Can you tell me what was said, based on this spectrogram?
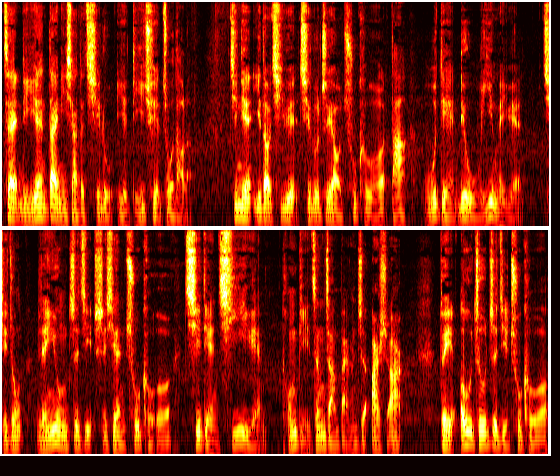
在李艳带领下的齐鲁也的确做到了。今年一到七月，齐鲁制药出口额达五点六五亿美元，其中人用制剂实现出口额七点七亿元，同比增长百分之二十二；对欧洲制剂出口额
